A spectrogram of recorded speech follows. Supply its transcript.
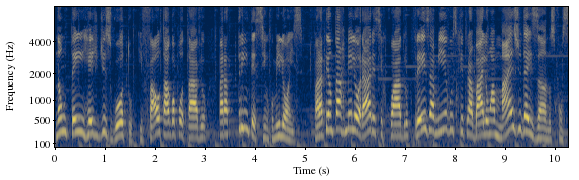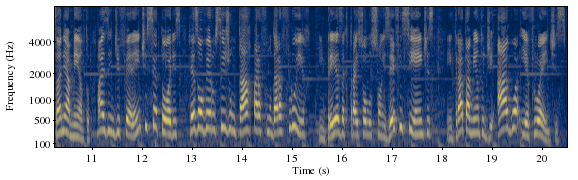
não têm rede de esgoto e falta água potável para 35 milhões. Para tentar melhorar esse quadro, três amigos que trabalham há mais de 10 anos com saneamento, mas em diferentes setores, resolveram se juntar para fundar a Fluir, empresa que traz soluções eficientes em tratamento de água e efluentes.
